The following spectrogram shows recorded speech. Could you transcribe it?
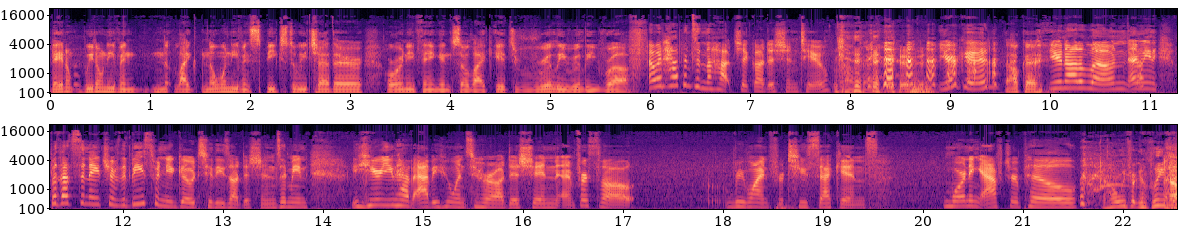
they don't, we don't even like no one even speaks to each other or anything, and so like it's really really rough. Oh, it happens in the hot chick audition too. Okay, You're good. okay. You're not alone. I mean, but that's the nature of the beast when you go to these auditions. I mean, here you have Abby who went to her audition. And first of all, rewind for two seconds. Morning after pill. Oh, we for completely Oh,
